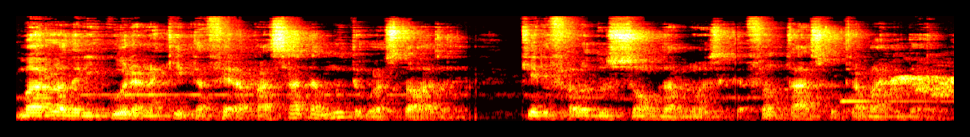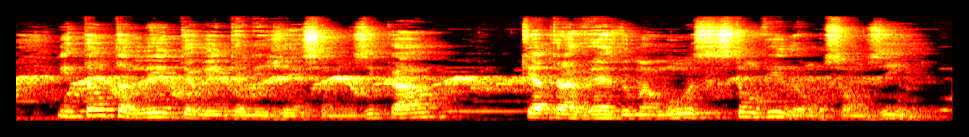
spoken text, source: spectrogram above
uma roda de cura na quinta-feira passada muito gostosa, que ele falou do som da música. Fantástico o trabalho dele. Então também tem uma inteligência musical que através de uma música estão ouvindo um sonzinho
